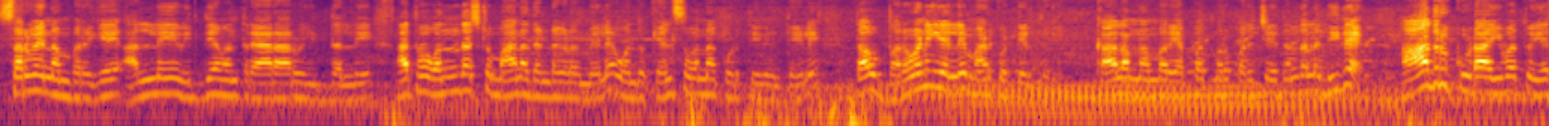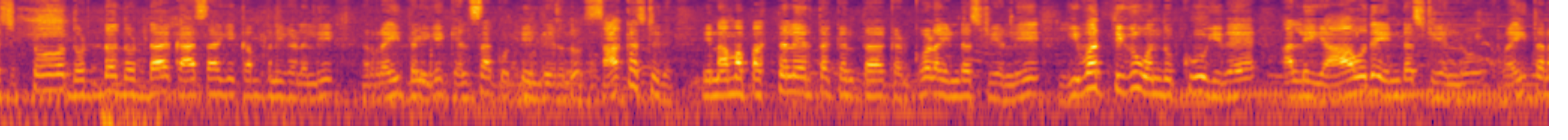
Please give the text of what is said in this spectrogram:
ಸರ್ವೆ ನಂಬರ್ಗೆ ಅಲ್ಲಿ ವಿದ್ಯಾವಂತರು ಯಾರು ಇದ್ದಲ್ಲಿ ಅಥವಾ ಒಂದಷ್ಟು ಮಾನದಂಡಗಳ ಮೇಲೆ ಒಂದು ಕೆಲಸವನ್ನ ಕೊಡ್ತೀವಿ ಅಂತ ಹೇಳಿ ತಾವು ಬರವಣಿಗೆಯಲ್ಲಿ ಮಾಡಿಕೊಟ್ಟಿರ್ತೀರಿ. ಕಾಲಂ ನಂಬರ್ ಎಪ್ಪತ್ಮೂರು ಪರಿಚಯದಿಂದಲ್ಲ ಇದೆ ಆದ್ರೂ ಕೂಡ ಇವತ್ತು ಎಷ್ಟೋ ದೊಡ್ಡ ದೊಡ್ಡ ಖಾಸಗಿ ಕಂಪನಿಗಳಲ್ಲಿ ರೈತರಿಗೆ ಕೆಲಸ ಕೊಟ್ಟಿಲ್ಲದೆ ಇರೋದು ಸಾಕಷ್ಟಿದೆ. ಈ ನಮ್ಮ ಪಕ್ಕದಲ್ಲೇ ಇರತಕ್ಕಂತ ಕಡ್ಕೋಳ ಇಂಡಸ್ಟ್ರಿಯಲ್ಲಿ ಇವತ್ತಿಗೂ ಒಂದು ಕೂಗಿದೆ. ಅಲ್ಲಿ ಯಾವುದೇ ಇಂಡಸ್ಟ್ರಿಯಲ್ಲೂ ರೈತನ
